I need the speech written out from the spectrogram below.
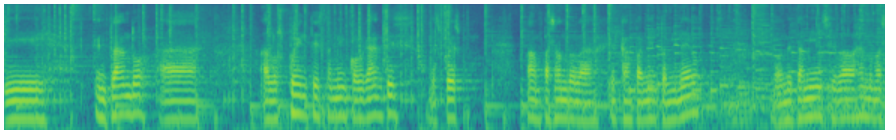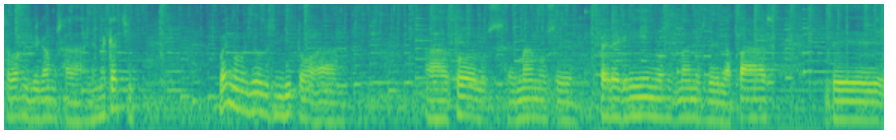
y entrando a, los puentes también colgantes, después van pasando el campamento minero, donde también se va bajando más abajo y llegamos a Yanacachi. Bueno, yo les invito a, todos los hermanos eh, peregrinos, hermanos de La Paz, de,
